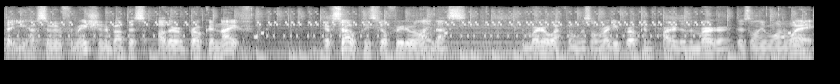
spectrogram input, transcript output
that you have some information about this other broken knife. If so, please feel free to enlighten us. The murder weapon was already broken prior to the murder. There's only one way.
